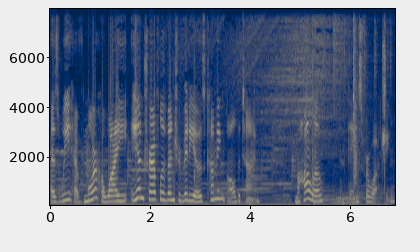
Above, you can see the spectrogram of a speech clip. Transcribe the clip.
as we have more Hawaii and travel adventure videos coming all the time. Mahalo and thanks for watching.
